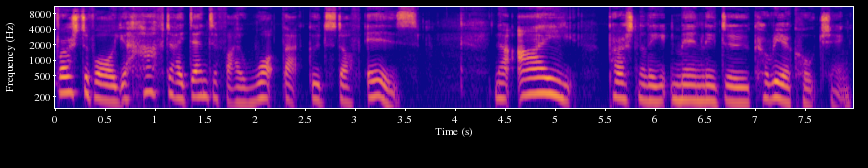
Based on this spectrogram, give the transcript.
first of all, you have to identify what that good stuff is. Now, I personally mainly do career coaching.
